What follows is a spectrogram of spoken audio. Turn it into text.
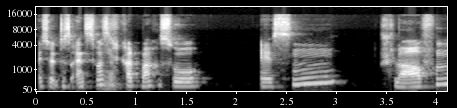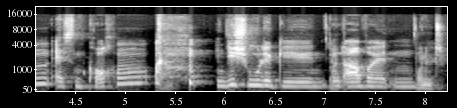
also das Einzige, was Ja. ich gerade mache, ist so Essen, Schlafen, Essen, Kochen, in die Schule gehen Ja. und arbeiten und,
